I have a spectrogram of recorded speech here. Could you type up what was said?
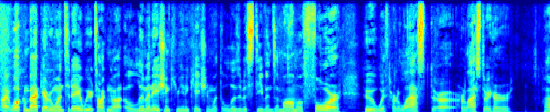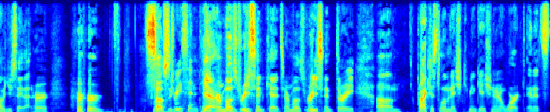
All right, welcome back, everyone. Today we are talking about elimination communication with Elizabeth Stevens, a mom of four, who, with her last uh, her last three, her how would you say that? Her her Most recent yeah, her most recent kids, her most recent three. Um, practiced elimination communication and it worked and it's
